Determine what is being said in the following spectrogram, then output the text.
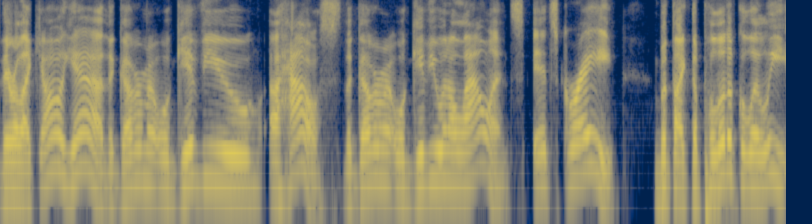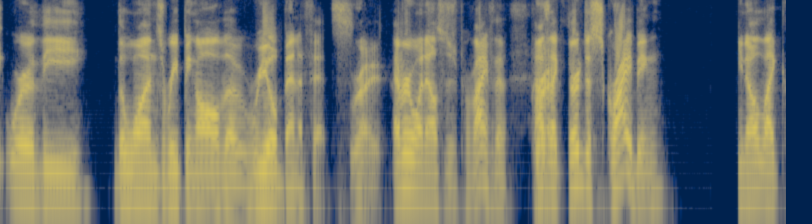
they were like, oh yeah, the government will give you a house. The government will give you an allowance. It's great. But like the political elite were the the ones reaping all the real benefits right. everyone else is just providing for them. I was like, they're describing, you know, like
